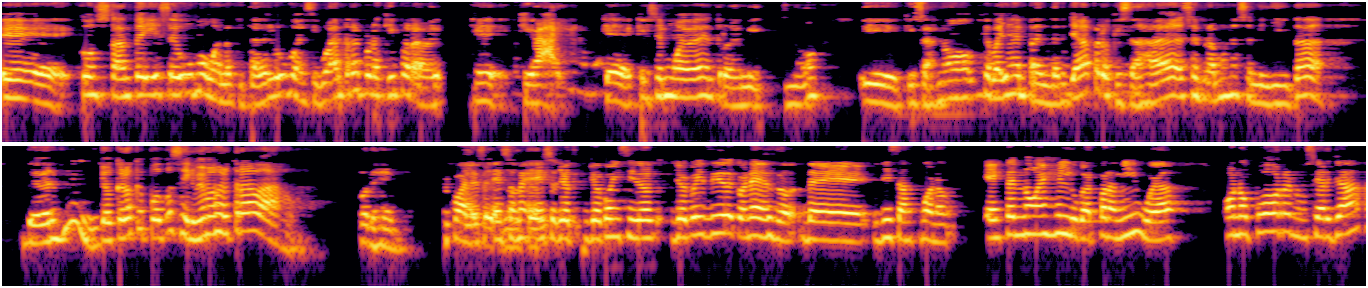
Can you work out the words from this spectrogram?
eh, constante y ese humo, bueno, quitar el humo, voy a entrar por aquí para ver qué, qué hay, qué, qué se mueve dentro de mí, ¿no? Y quizás no que vayas a emprender ya, pero quizás ah, sembramos una semillita de ver, "Hmm, yo creo que puedo conseguir mi mejor trabajo, por ejemplo. ¿Cuál es? Eso, no me, te- eso yo, yo coincido, yo coincido con eso, de quizás, bueno, este no es el lugar para mí, voy a, o no puedo renunciar ya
